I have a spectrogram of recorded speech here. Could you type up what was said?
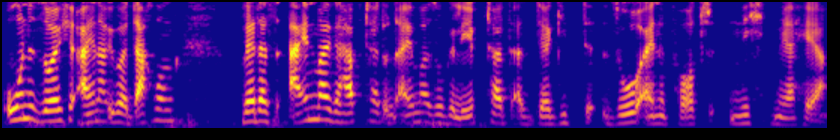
ohne solche einer Überdachung. Wer das einmal gehabt hat und einmal so gelebt hat, also der gibt so eine Porch nicht mehr her.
